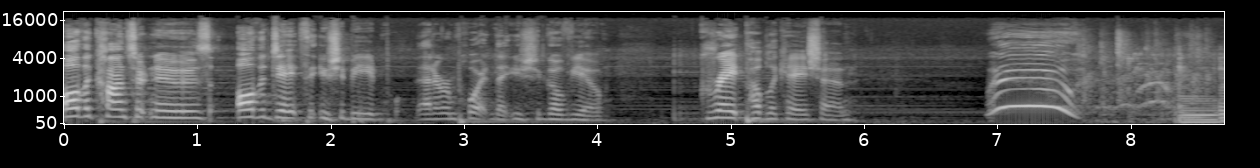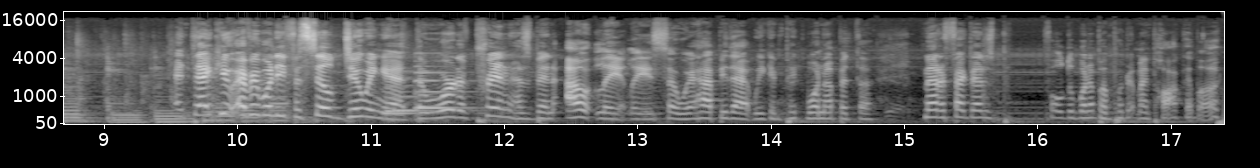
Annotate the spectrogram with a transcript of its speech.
all the concert news, all the dates that you should be that are important that you should go view. Great publication. Woo! And thank you, everybody, for still doing it. The word of print has been out lately, so we're happy that we can pick one up at the. Matter of fact, I just folded one up and put it in my pocketbook.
